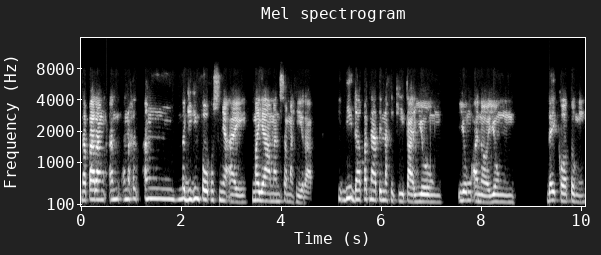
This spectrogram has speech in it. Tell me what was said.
na parang ang, ang, ang nagiging focus niya ay mayaman sa mahirap. Hindi dapat natin nakikita yung yung ano, yung dichotomy.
